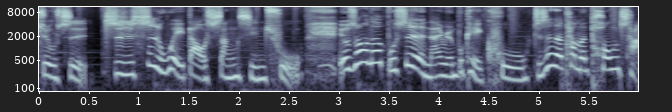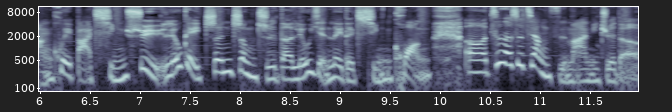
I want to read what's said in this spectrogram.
就是“只是未到伤心处”。有时候呢，不是男人不可以哭，只是呢，他们通常会把情绪留给真正值得流眼泪的情况。呃，真的是这样子吗？你觉得？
